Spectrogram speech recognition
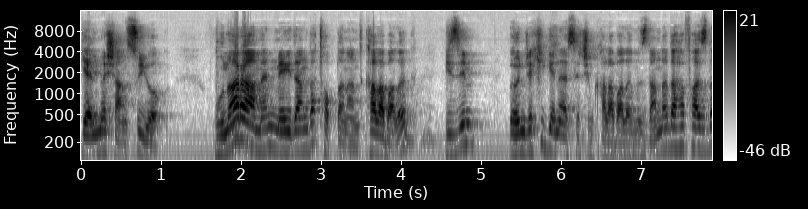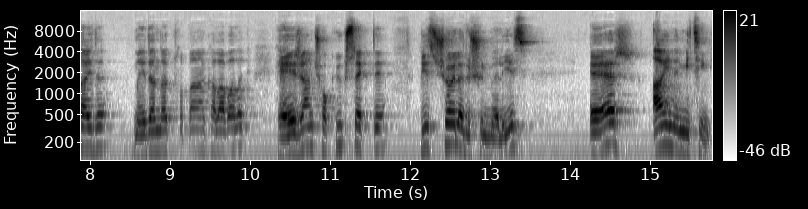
gelme şansı yok. Buna rağmen meydanda toplanan kalabalık bizim önceki genel seçim kalabalığımızdan da daha fazlaydı. Meydanda toplanan kalabalık, heyecan çok yüksekti. Biz şöyle düşünmeliyiz. Eğer aynı miting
